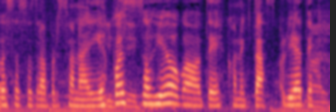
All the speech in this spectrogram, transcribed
que sos otra persona. Y después sí. sos Diego cuando te desconectás. Olvídate. Mal,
